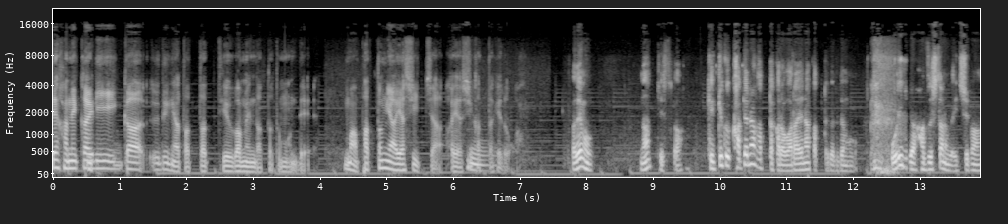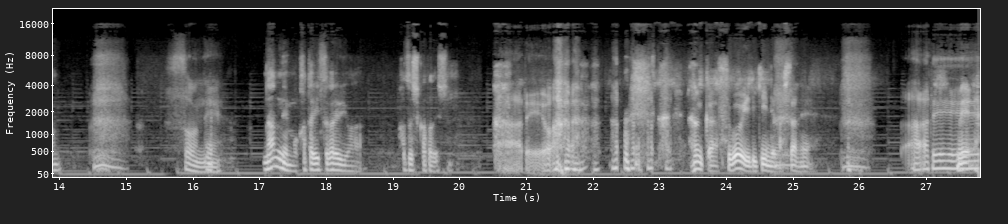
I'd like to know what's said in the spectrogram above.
て、跳ね返りが腕に当たったっていう場面だったと思うんで、まあ、パッと見怪しいっちゃ怪しかったけど。あでも、なんていうんですか、結局勝てなかったから笑えなかったけど、でも、オリビア外したのが一番そうね。何年も語り継がれるような外し方でしたね。あれは、なんか、すごい力んでましたね。あれ、ね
